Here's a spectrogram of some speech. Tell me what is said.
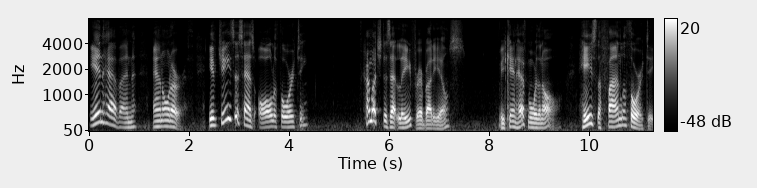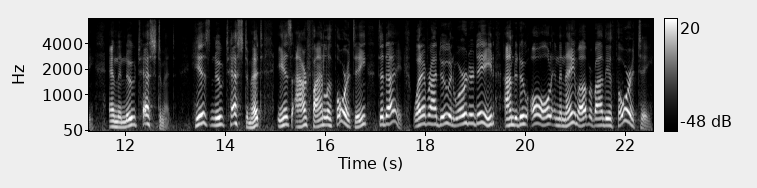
in heaven and on earth. If Jesus has all authority, how much does that leave for everybody else? Well, you can't have more than all. He's the final authority. And the New Testament his New Testament is our final authority today. Whatever I do in word or deed, I'm to do all in the name of or by the authority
